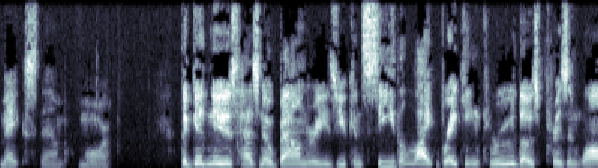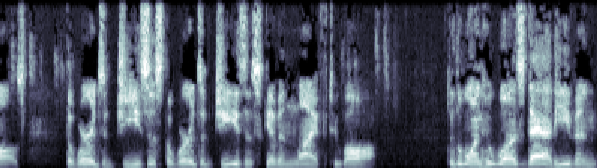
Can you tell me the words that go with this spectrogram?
makes them more. The good news has no boundaries. You can see the light breaking through those prison walls. The words of Jesus, the words of Jesus given life to all. To the one who was dead, even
